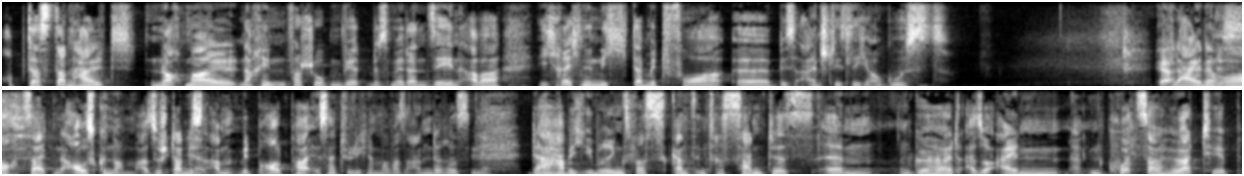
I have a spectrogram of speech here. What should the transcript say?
Ob das dann halt nochmal nach hinten verschoben wird, müssen wir dann sehen, aber ich rechne nicht damit vor äh, bis einschließlich August. Ja, Kleinere Hochzeiten ausgenommen. Also Standesamt mit Brautpaar ist natürlich nochmal was anderes. Da habe ich übrigens was ganz Interessantes ähm, gehört. Also ein, ein kurzer Hörtipp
